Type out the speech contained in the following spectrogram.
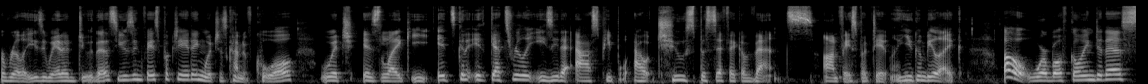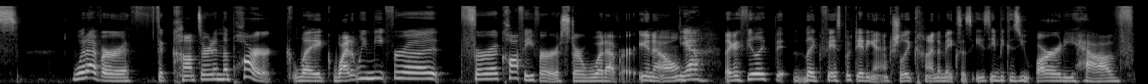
a really easy way to do this using Facebook dating, which is kind of cool. Which is like it's gonna it gets really easy to ask people out to specific events on Facebook dating. Like, you can be like, "Oh, we're both going to this." whatever the concert in the park like why don't we meet for a for a coffee first or whatever you know Yeah. like i feel like the, like facebook dating actually kind of makes this easy because you already have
